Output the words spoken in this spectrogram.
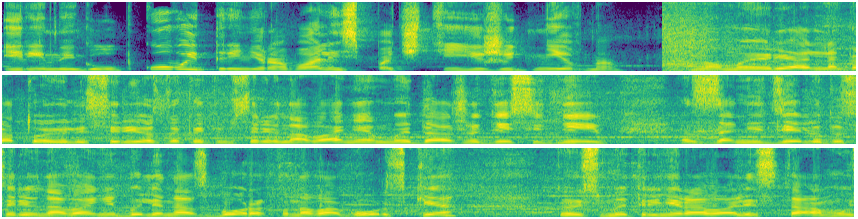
Ириной Голубковой тренировались почти ежедневно. Но мы реально готовились серьезно к этим соревнованиям. Мы даже 10 дней за неделю до соревнований были на сборах в Новогорске. То есть мы тренировались там,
